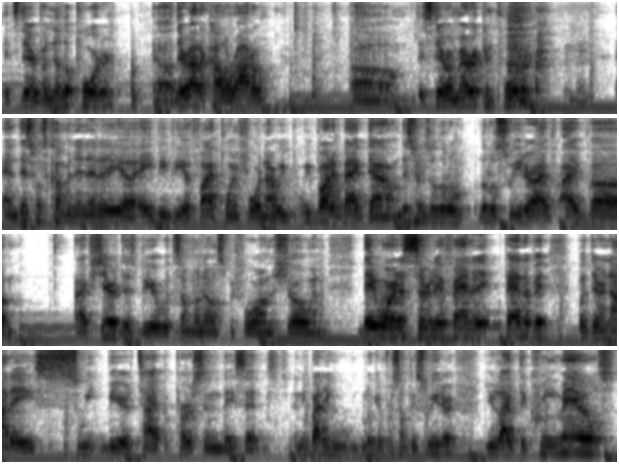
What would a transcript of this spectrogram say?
It's their vanilla porter. Uh, they're out of Colorado. Um, it's their American porter. And this one's coming in at a uh, ABV of 5.4. Now we, we brought it back down. This one's a little little sweeter. I've I've um, I've shared this beer with someone else before on the show, and they weren't necessarily a fan of it, fan of it, but they're not a sweet beer type of person. They said anybody who looking for something sweeter, you like the cream ales.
